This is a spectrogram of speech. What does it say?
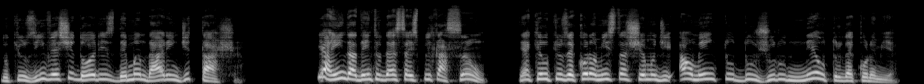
do que os investidores demandarem de taxa. E ainda dentro dessa explicação, tem aquilo que os economistas chamam de aumento do juro neutro da economia,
